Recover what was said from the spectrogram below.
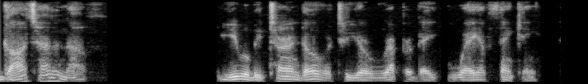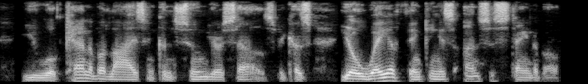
God's had enough. You will be turned over to your reprobate way of thinking. You will cannibalize and consume yourselves because your way of thinking is unsustainable.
